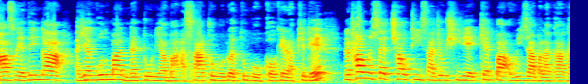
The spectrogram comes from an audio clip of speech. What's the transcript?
အာဆနယ်တင်းကအရန်ကိုသမားနတ်တိုနီယာမှာအစားထိုးဖို့အတွက်သူ့ကိုခေါ်ခဲ့တာဖြစ်တယ်2026ထိစာချုပ်ရှိတဲ့ကက်ပါရီဇာဘလာကာက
